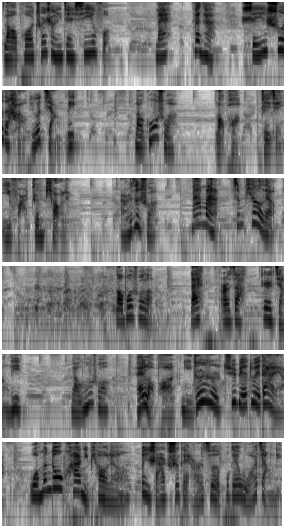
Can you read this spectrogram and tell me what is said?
老婆穿上一件新衣服，来看看谁说的好有奖励。老公说：“老婆，这件衣服啊真漂亮。”儿子说：“妈妈真漂亮。”老婆说了：“来，儿子，这是奖励。”老公说。哎，老婆，你这是区别对待呀！我们都夸你漂亮，为啥只给儿子不给我奖励？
